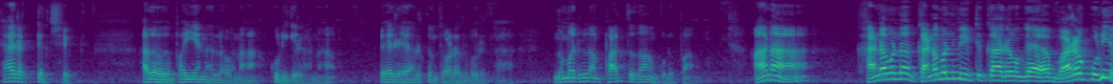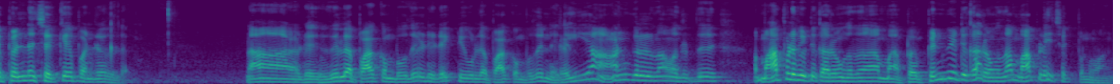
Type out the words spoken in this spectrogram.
கேரக்டர் செக் அதாவது பையன் நல்லவனா குடிக்கிறானா வேறு யாருக்கும் தொடர்பு இருக்கா? இந்த மாதிரிலாம் பார்த்து தான் கொடுப்பாங்க. ஆனால் கணவனை கணவன் வீட்டுக்காரவங்க வரக்கூடிய பெண்ணை செக்கே பண்ணுறதில்ல நான் இதில் பார்க்கும்போது டிடெக்டிவில் பார்க்கும்போது நிறைய ஆண்கள் தான் வந்து மாப்பிள்ளை வீட்டுக்காரவங்க தான் பெண் வீட்டுக்காரவங்க தான் மாப்பிள்ளையை செக் பண்ணுவாங்க.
